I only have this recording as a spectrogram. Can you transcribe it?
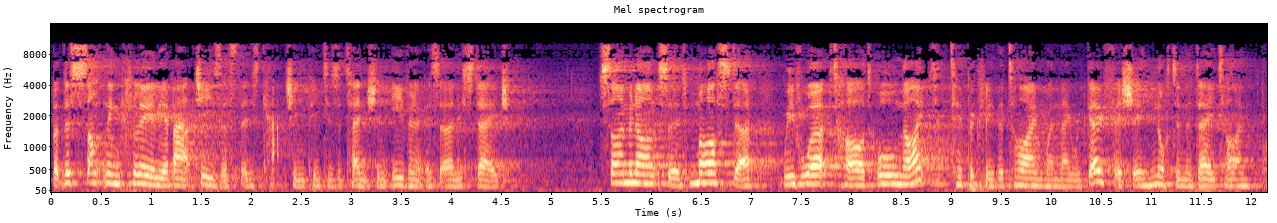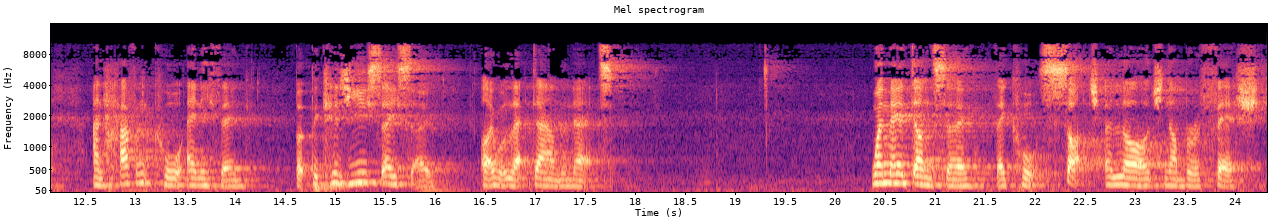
But there's something clearly about Jesus that is catching Peter's attention even at this early stage. Simon answered, Master, we've worked hard all night, typically the time when they would go fishing, not in the daytime, and haven't caught anything. But because you say so, I will let down the nets. When they had done so, they caught such a large number of fish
